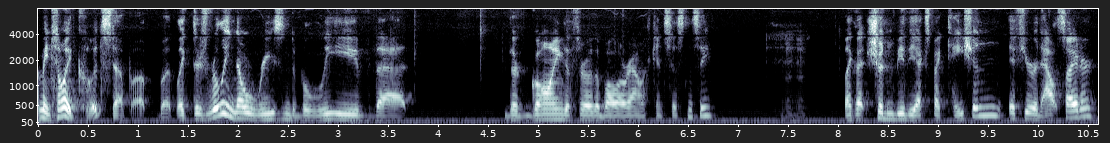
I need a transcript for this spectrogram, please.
I mean, somebody could step up, but like, there's really no reason to believe that they're going to throw the ball around with consistency. Mm-hmm. Like that shouldn't be the expectation if you're an outsider.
